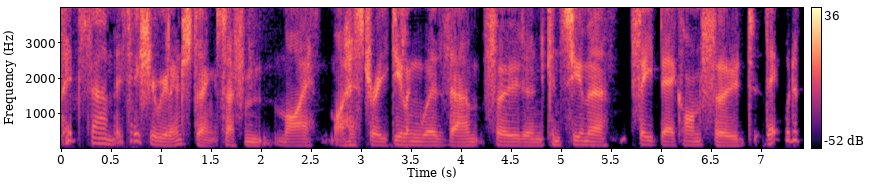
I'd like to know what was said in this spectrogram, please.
It's um, it's actually really interesting. So, from my my history dealing with um, food and consumer feedback on food, that would have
